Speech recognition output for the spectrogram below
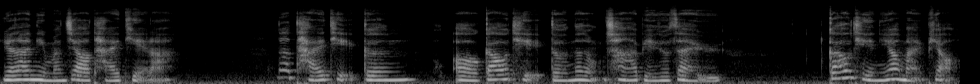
原来你们叫台铁啦。那台铁跟呃，高铁的那种差别就在于，高铁你要买票，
